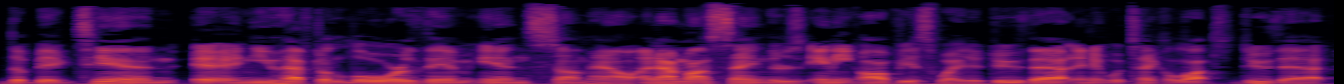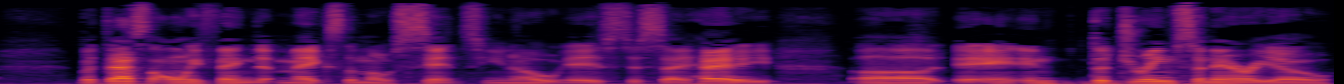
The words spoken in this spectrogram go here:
the Big Ten, and you have to lure them in somehow. And I'm not saying there's any obvious way to do that, and it would take a lot to do that. But that's the only thing that makes the most sense, you know, is to say, hey, uh, in the dream scenario,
